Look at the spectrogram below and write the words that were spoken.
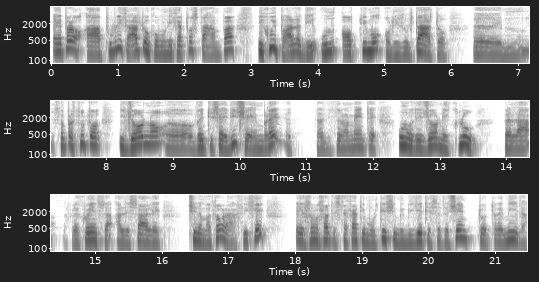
eh, però ha pubblicato un comunicato stampa in cui parla di un ottimo risultato, eh, soprattutto il giorno eh, 26 dicembre, eh, tradizionalmente uno dei giorni clou per la frequenza alle sale cinematografiche, sono stati staccati moltissimi biglietti, 703.000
